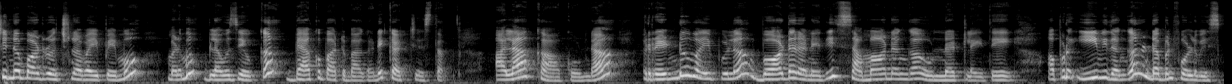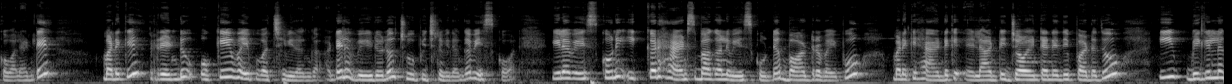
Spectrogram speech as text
చిన్న బార్డర్ వచ్చిన వైపేమో మనము బ్లౌజ్ యొక్క బ్యాక్ పార్ట్ భాగాన్ని కట్ చేస్తాం. అలా కాకుండా రెండు వైపులా బార్డర్ అనేది సమానంగా ఉన్నట్లయితే అప్పుడు ఈ విధంగా డబుల్ ఫోల్డ్ వేసుకోవాలంటే మనకి రెండు ఒకే వైపు వచ్చే విధంగా అంటే ఇలా వీడియోలో చూపించిన విధంగా వేసుకోవాలి. ఇలా వేసుకొని ఇక్కడ హ్యాండ్స్ భాగాలను వేసుకుంటే బార్డర్ వైపు మనకి హ్యాండ్కి ఎలాంటి జాయింట్ అనేది పడదు. ఈ మిగిలిన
